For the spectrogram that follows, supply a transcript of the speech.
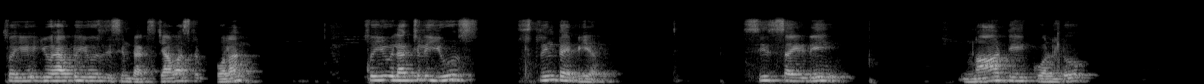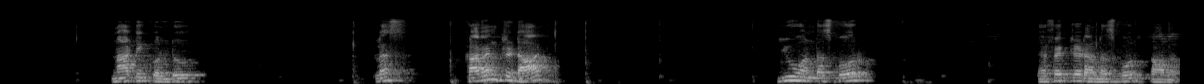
So you, you have to use the syntax JavaScript colon. So you will actually use string type here. sysid not equal to not equal to plus current dot u underscore affected underscore caller.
